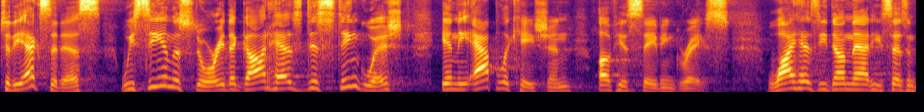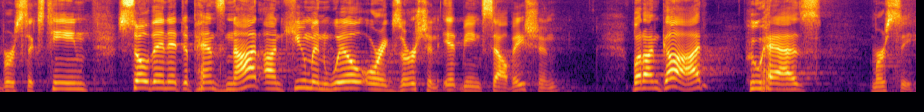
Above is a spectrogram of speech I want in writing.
to the Exodus, we see in the story that God has distinguished in the application of his saving grace. Why has he done that? He says in verse 16, so then it depends not on human will or exertion, it being salvation, but on God who has mercy.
